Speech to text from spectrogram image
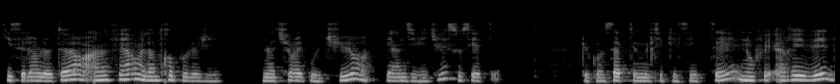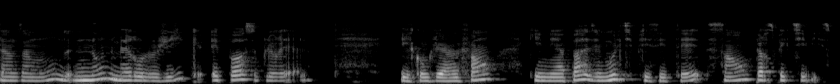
qui, selon l'auteur, enferment l'anthropologie, nature et culture, et individu et société. Le concept de multiplicité nous fait arriver dans un monde non numérologique et post-pluriel. Il conclut enfin qu'il n'y a pas de multiplicité sans perspectivisme.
